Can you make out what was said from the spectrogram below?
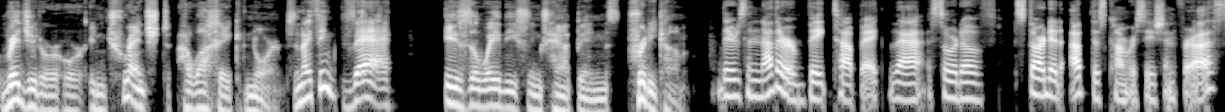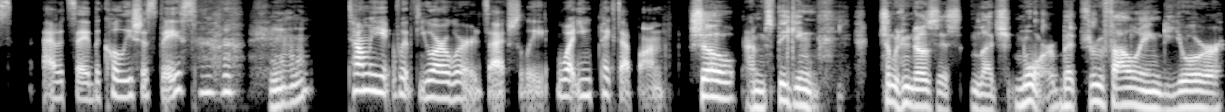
rigid or, or entrenched halachic norms. And I think that is the way these things happen pretty common. There's another big topic that sort of started up this conversation for us. I would say the Kol Isha space. mm-hmm. Tell me with your words, actually, what you picked up on. So I'm speaking someone who knows this much more, but through following your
